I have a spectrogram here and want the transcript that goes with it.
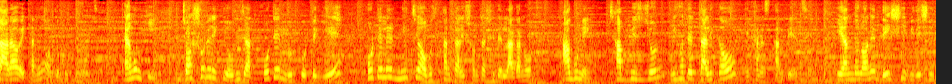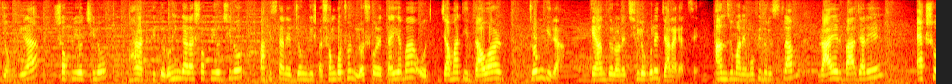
তারাও এখানে অন্তর্ভুক্ত হয়েছে। এমনকি যশোরের একটি অভিযান হোটেল লুট করতে গিয়ে হোটেলের নিচে অবস্থানকারী সন্ত্রাসীদের লাগানো আগুনে ২৬ জন নিহতের তালিকাও এখানে স্থান পেয়েছে। এই আন্দোলনে দেশি বিদেশি জঙ্গিরা সক্রিয় ছিল ভাড়াকৃত রোহিঙ্গারা সক্রিয় ছিল, পাকিস্তানের জঙ্গি সংগঠন লস্করে তাইয়াবা ও জামাতি দাওয়ার জঙ্গিরা এই আন্দোলনে ছিল বলে জানা গেছে। আঞ্জুমানে মফিদুল ইসলাম, রায়ের বাজারে একশো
